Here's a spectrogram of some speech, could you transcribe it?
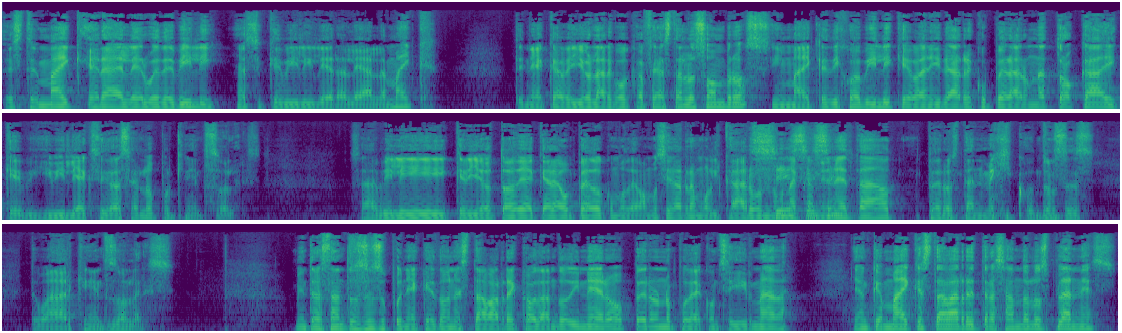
Este Mike era el héroe de Billy, así que Billy le era leal a Mike. Tenía cabello largo café hasta los hombros y Mike le dijo a Billy que iban a ir a recuperar una troca y que Billy accedió a hacerlo por 500 dólares. O sea, Billy creyó todavía que era un pedo como de vamos a ir a remolcar una camioneta, pero está en México, entonces te voy a dar 500 dólares. Mientras tanto, se suponía que Don estaba recaudando dinero, pero no podía conseguir nada. Y aunque Mike estaba retrasando los planes,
